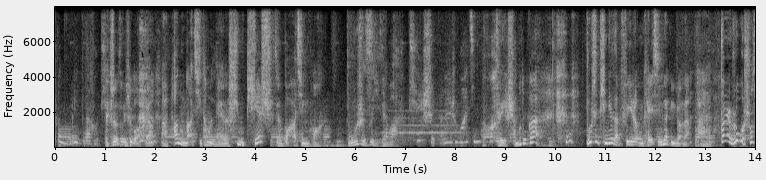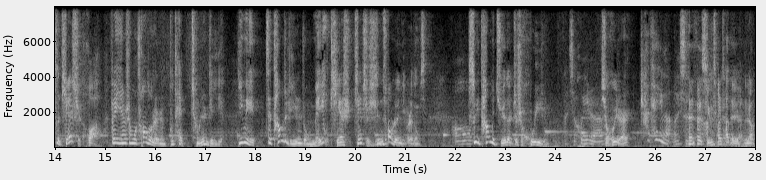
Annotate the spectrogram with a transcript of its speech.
说奴隶不大好听。说奴隶不好呀？啊，阿努纳奇他们来了，是用天使在挖金矿，不是自己在挖的。天使原来是挖金矿。对，什么都干，不是天天在飞着很开心的，你知道的。哎，当然，如果说是天使的话，外星生物创作的人不太承认这一点，因为在他们的理论中没有天使，天使是神创论里边的东西，哦，所以他们觉得这是灰人，小灰人小灰人。差太远了，形象 形象差太远了，是吧？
